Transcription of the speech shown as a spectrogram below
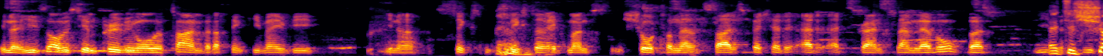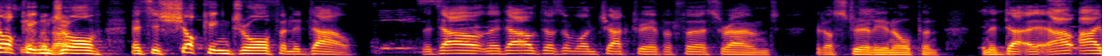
you know, he's obviously improving all the time, but I think he may be you know six six to eight months short on that side, especially at, at, at Grand Slam level. But it's just, a shocking draw. It's a shocking draw for Nadal. Nadal Nadal doesn't want Jack Draper first round at Australian Open. Nadal, I, I,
